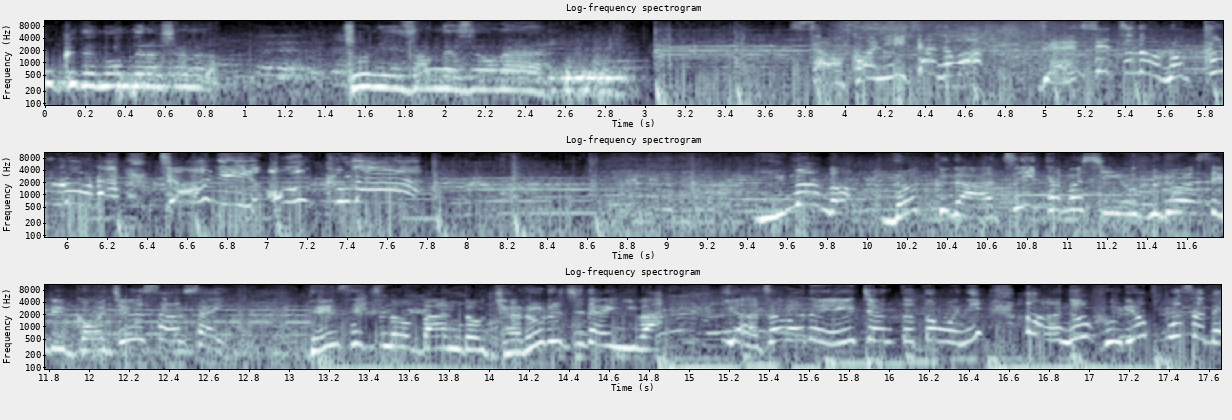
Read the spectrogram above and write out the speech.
奥で飲んでらっしゃるジョニーさんですよね。そこにいたのは伝説のロックンローラージョロックの熱い魂を震わせる53歳。伝説のバンドキャロル時代には矢沢の A ちゃんとともにあの不良っぽさで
